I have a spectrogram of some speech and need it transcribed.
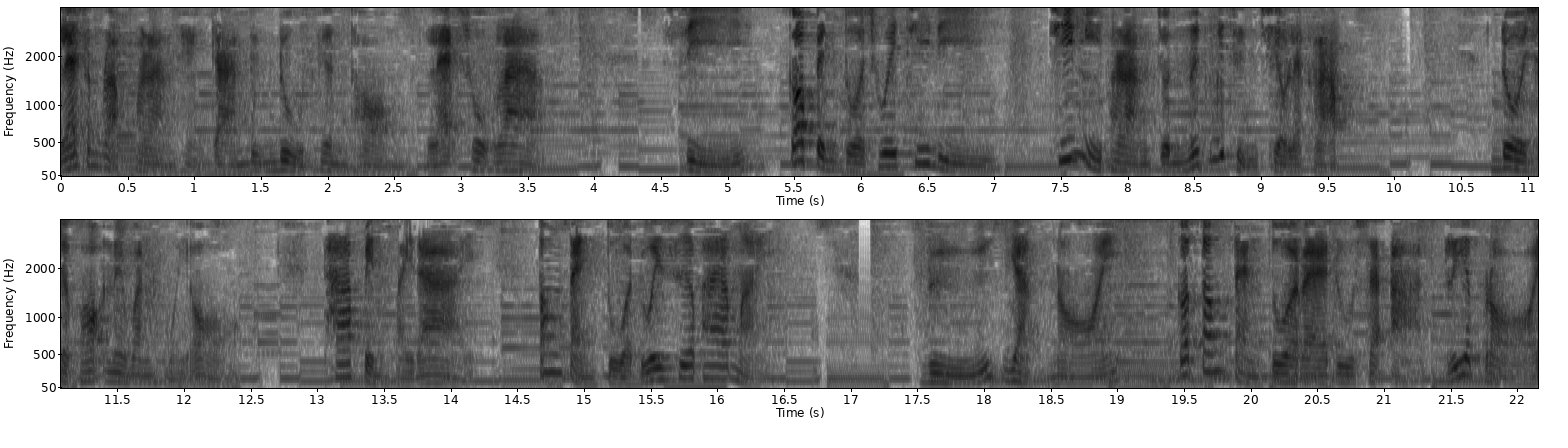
และสำหรับพลังแห่งการดึงดูดเงินทองและโชคลาภสีก็เป็นตัวช่วยที่ดี ที่มีพลังจนนึกไม่ถึงเชียวแหละครับ โดยเฉพาะในวันหวยออก ถ้าเป็นไปได้ ต้องแต่งตัวด้วยเสื้อผ้าใหม่ หรืออย่างน้อย ก็ต้องแต่งตัวแรดูสะอาดเรียบร้อย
